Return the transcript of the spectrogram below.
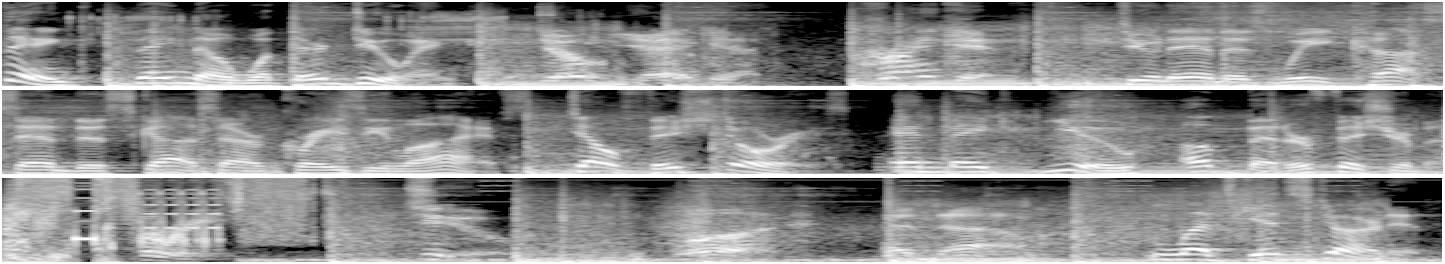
think they know what they're doing. Don't yank it, crank it. Tune in as we cuss and discuss our crazy lives, tell fish stories, and make you a better fisherman. Three, two, one. And now, let's get started.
